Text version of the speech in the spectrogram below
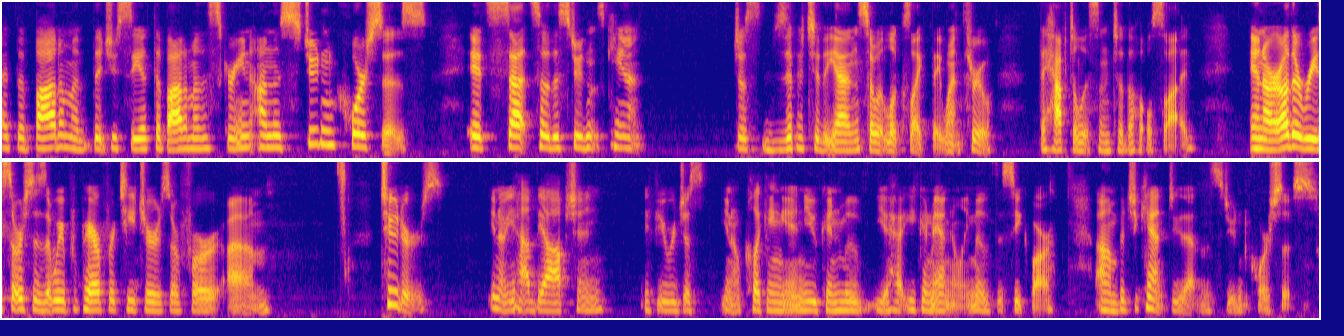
at the bottom of, that you see at the bottom of the screen on the student courses, it's set so the students can't just zip it to the end so it looks like they went through. They have to listen to the whole slide. And our other resources that we prepare for teachers or for um, tutors, you know, you have the option, if you were just, you know, clicking in, you can move, you, you can manually move the seek bar. Um, but you can't do that in the student courses.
